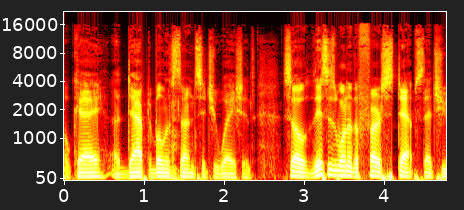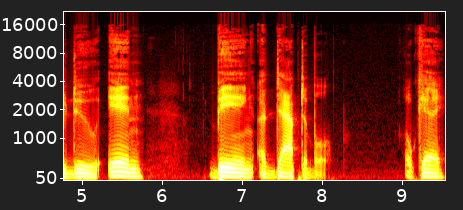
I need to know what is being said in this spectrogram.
Okay? Adaptable in certain situations. So, this is one of the first steps that you do in being adaptable. Okay?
